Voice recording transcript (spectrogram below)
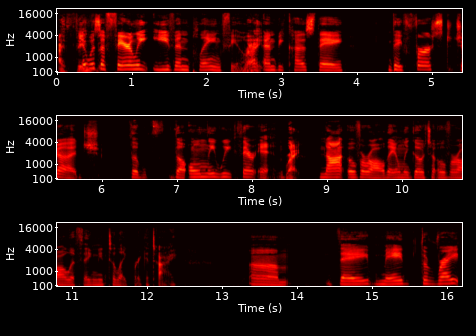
I think it was a fairly even playing field Right. and because they they first judge the the only week they're in right. not overall they only go to overall if they need to like break a tie um they made the right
